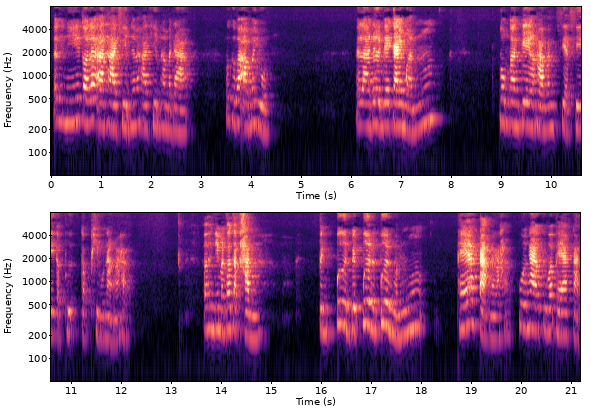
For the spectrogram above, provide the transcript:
แล้วทีนี้ตอนแรกอาทาครีมใช่ไหมคะครีมธรรมดา ก็คือว่าเอาไม่อยู่ เวลาเดินไกลๆเหมือนตรงกางเกงอะค่ะ มันเสียดสีกับผกับผิวหนังอะค่ะแล้วทีนี้มันก็จะคัน เป็นปื้นเป็นปื้นเป็นปื้นเหมือน แพ้อากาศนั่นแหละค่ะพูดง่ายก็คือว่าแพ้อากาศ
